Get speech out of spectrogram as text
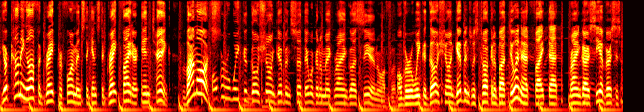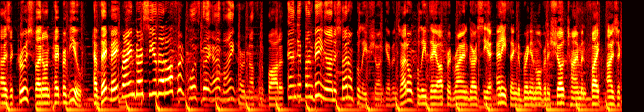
You're coming off a great performance against a great fighter in Tank. Vamos! Over a week ago, Sean Gibbons said they were going to make Ryan Garcia an offer. Over a week ago, Sean Gibbons was talking about doing that fight, that Ryan Garcia versus Isaac Cruz fight on pay per view. Have they made Ryan Garcia that offer? Well, if they have, I ain't heard nothing about it. And if I'm being honest, I don't believe Sean Gibbons. I don't believe they offered Ryan Garcia anything to bring him over to Showtime and fight Isaac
